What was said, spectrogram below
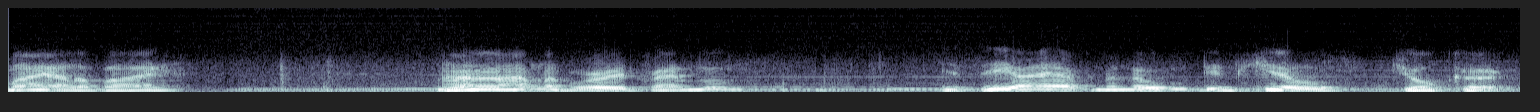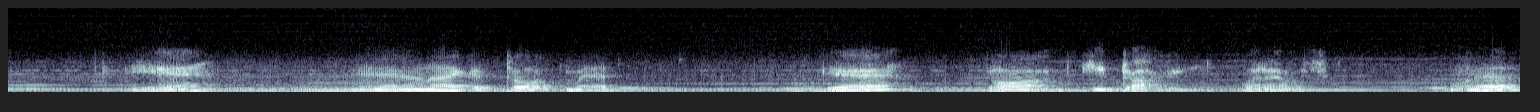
My alibi. No, I'm not worried, Crandall. You see, I happen to know who did kill Joe Kirk. Yeah? Yeah, and I could talk, Matt. Yeah? Go on, keep talking. What else? Well,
